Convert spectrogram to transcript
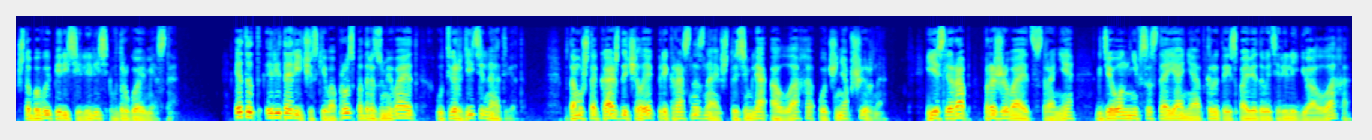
чтобы вы переселились в другое место? Этот риторический вопрос подразумевает утвердительный ответ – потому что каждый человек прекрасно знает, что земля Аллаха очень обширна. если раб проживает в стране, где он не в состоянии открыто исповедовать религию Аллаха,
